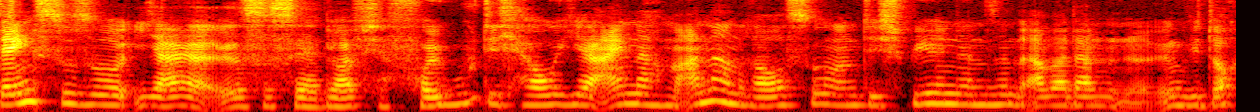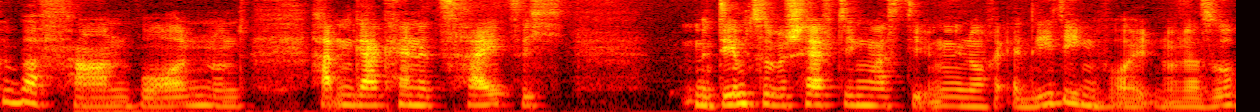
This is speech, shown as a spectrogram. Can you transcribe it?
denkst du so, ja, es ist ja, läuft ja voll gut, ich hau hier einen nach dem anderen raus so und die Spielenden sind aber dann irgendwie doch überfahren worden und hatten gar keine Zeit, sich mit dem zu beschäftigen, was die irgendwie noch erledigen wollten oder so.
